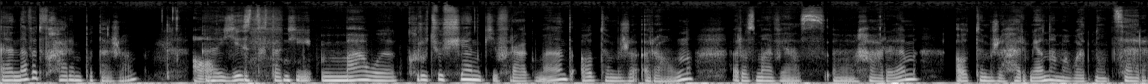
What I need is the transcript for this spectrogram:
e, nawet w Harrym Potterze e, jest taki mały, króciusieńki fragment o tym, że Ron rozmawia z e, Harrym o tym, że Hermiona ma ładną cerę.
